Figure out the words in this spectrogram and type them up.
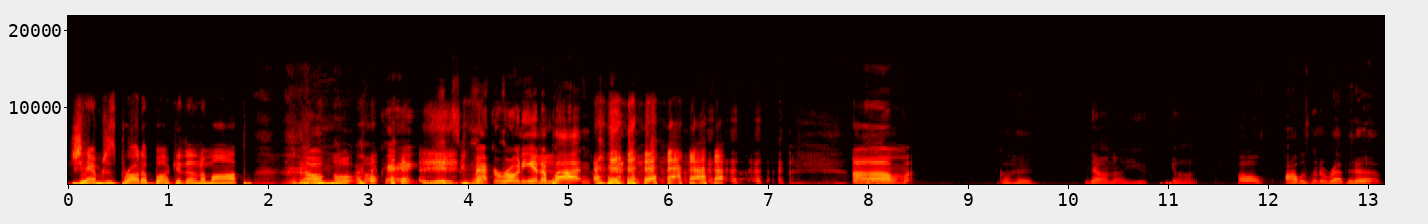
Jam just brought a bucket and a mop. oh, oh, okay. It's macaroni in a pot. um, Go ahead. no, no, you. Uh, Oh, I was gonna wrap it up.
